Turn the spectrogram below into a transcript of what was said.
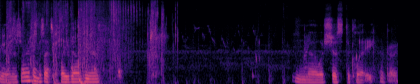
Yeah, is there anything besides clay down here? No, it's just the clay. Okay.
